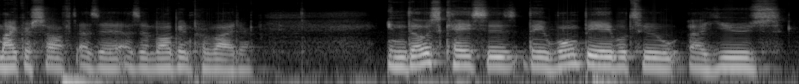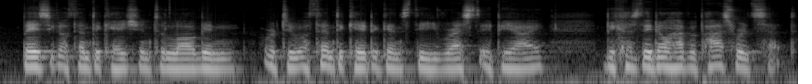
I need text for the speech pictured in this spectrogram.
Microsoft as a, as a login provider. In those cases, they won't be able to uh, use basic authentication to log in or to authenticate against the REST API because they don't have a password set.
